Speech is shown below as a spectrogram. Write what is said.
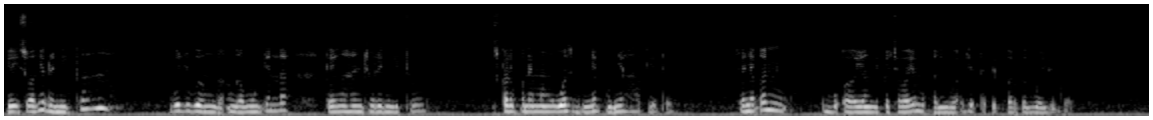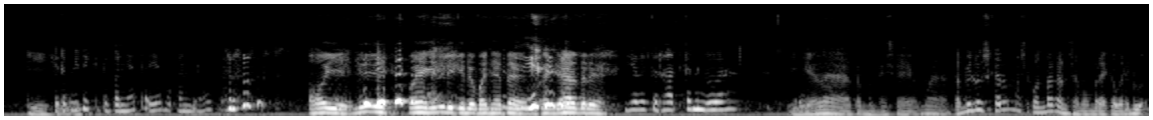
ya soalnya udah nikah. Gue juga nggak nggak mungkin lah kayak ngehancurin gitu. Sekalipun emang gua sebenarnya punya hak gitu. Soalnya kan bu- eh, yang dikecewain bukan gua aja tapi keluarga gua juga. Iya ya, tapi ini kehidupan nyata ya bukan di altar. Oh iya. Ini oh yang ini di kehidupan nyata ya, bukan di alter ya? Iya curhat kan gua. Iyalah temen SMA tapi lu sekarang masih kontakan sama mereka berdua?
